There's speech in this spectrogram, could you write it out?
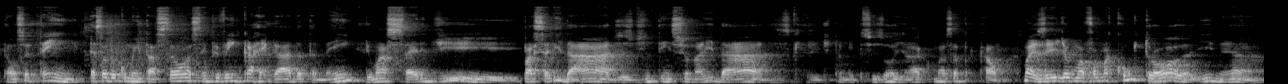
Então você tem essa documentação, ela sempre vem carregada também de uma série de parcialidades, de intencionalidades que a gente também precisa olhar com uma certa calma. Mas ele de alguma forma controla ali, né,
